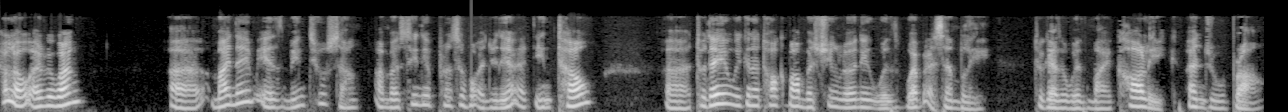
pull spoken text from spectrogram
Hello, everyone. Uh, my name is Mingqiu Sun. I'm a senior principal engineer at Intel. Uh, today, we're going to talk about machine learning with WebAssembly together with my colleague, Andrew Brown.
